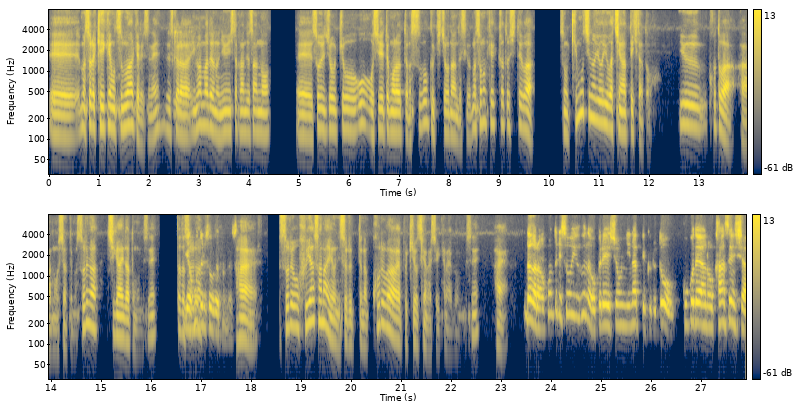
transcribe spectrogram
えーまあ、それは経験を積むわけですね。ですから、今までの入院した患者さんの、えー、そういう状況を教えてもらうっていうのはすごく貴重なんですけど、まあ、その結果としては、その気持ちの余裕は違ってきたということはあのおっしゃってます。それが違いだと思うんですね。ただそれ本当にそうだと思います。はい。それを増やさないようにするっていうのは、これはやっぱり気をつけなきゃいけない部分ですね。はい。だから本当にそういうふうなオペレーションになってくると、ここであの感染者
